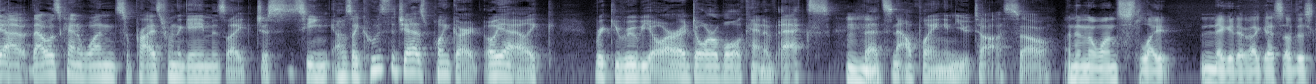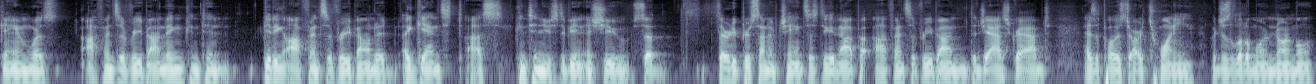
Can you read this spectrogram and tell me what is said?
yeah, that was kind of one surprise from the game is like just seeing. I was like, who's the Jazz point guard? Oh yeah, like Ricky Rubio, our adorable kind of ex Mm-hmm. that's now playing in Utah. So And then the one slight negative, I guess, of this game was offensive rebounding. Contin- getting offensive rebounded against us continues to be an issue. So 30% of chances to get an op- offensive rebound, the Jazz grabbed, as opposed to our 20, which is a little more normal.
